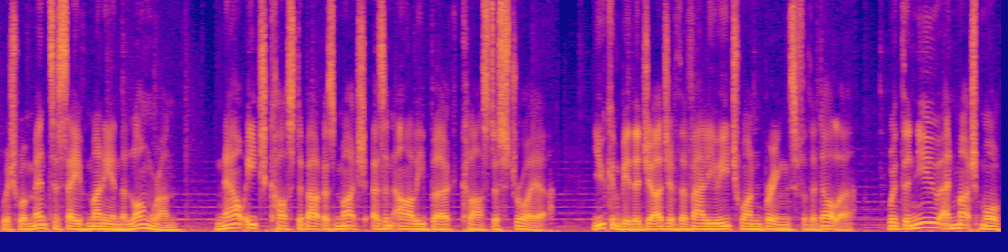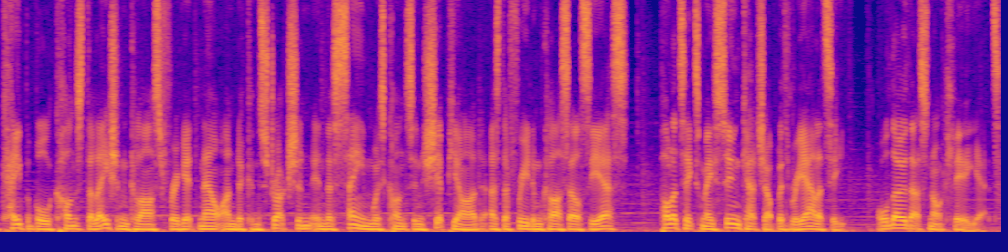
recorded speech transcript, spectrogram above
which were meant to save money in the long run, now each cost about as much as an Arleigh Burke-class destroyer. You can be the judge of the value each one brings for the dollar. With the new and much more capable Constellation-class frigate now under construction in the same Wisconsin shipyard as the Freedom-class LCS, politics may soon catch up with reality, although that's not clear yet.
